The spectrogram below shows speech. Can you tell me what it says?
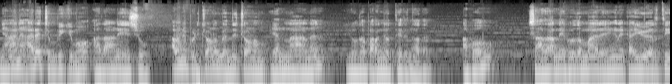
ഞാൻ ആരെ ചുംബിക്കുമോ അതാണ് യേശു. അവനെ പിടിച്ചോണം ബന്ധിച്ചോണം എന്നാണ് യൂത പറഞ്ഞൊത്തിരുന്നത്. അപ്പോൾ സാധാരണ യഹൂദന്മാർ ഇങ്ങനെ കൈ ഉയർത്തി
